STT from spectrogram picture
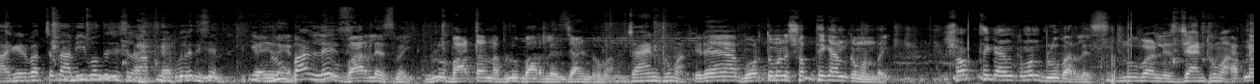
বাঘের বাচ্চা তো আমিই বলতে চাইছিলাম আপনি বলে দিছেন ব্লু বারলেস বারলেস ভাই। ব্লু বারটা না blue barless giant homer. Giant homer. এটা বর্তমানে সব থেকে আনকমন ভাই। সব থেকে uncommon blue barless blue barless giant homer. আপনি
